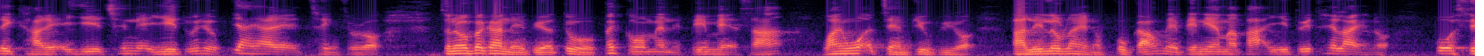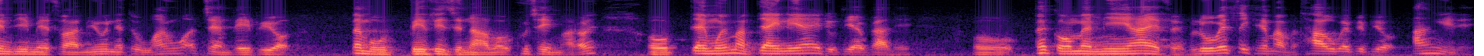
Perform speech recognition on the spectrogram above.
တိတ်ခါတဲ့အရေးအချင်းနဲ့အရေးသွေးတွေကိုပြရတဲ့အချိန်ဆိုတော့ကျွန်တော်ဘက်ကနေပြီးတော့သူ့ကို back comment နဲ့ပေးမဲ့အစားဝိုင်းဝန်းအကြံပြုပြီးတော့ဗာလေးလုပ်လိုက်ရင်တော့ပိုကောင်းမယ်ဘယ်နေရာမှာဗာအရေးသွေးထည့်လိုက်ရင်တော့ပိုအဆင်ပြေမယ်ဆိုတာမျိုးနဲ့သူဝိုင်းဝန်းအကြံပေးပြီးတော့ပတ်မို့ပေးစီချင်တာပေါ့အခုချိန်မှာတော့ဟိုပြိုင်ပွဲမှာပြိုင်နေရတဲ့သူတယောက်ကလေ ဟို back comment မြင်ရရဲဆိုရင်ဘယ်လိုပဲစိတ်ထဲမှာမထားဘူးပဲပြောပြောအားငယ်တယ်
